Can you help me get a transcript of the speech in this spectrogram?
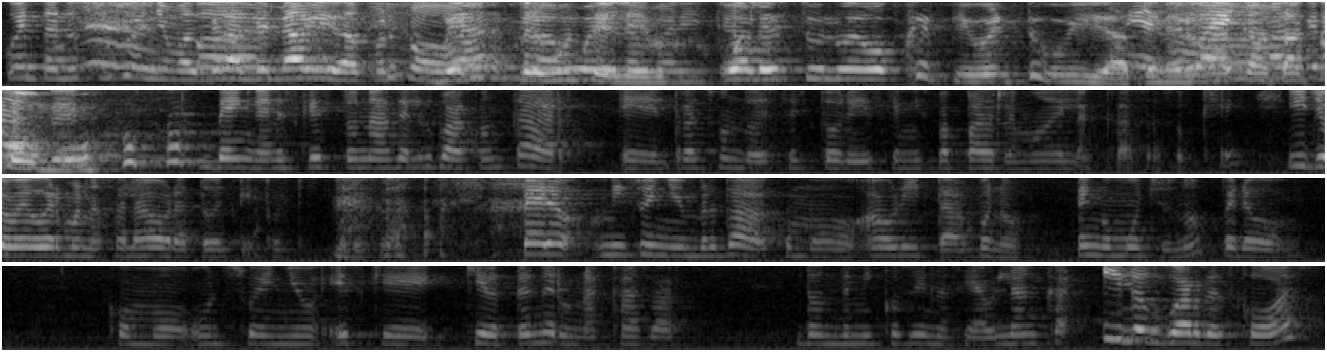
cuéntanos tu sueño más grande en la vida, por favor. Vean, pregúntele, abuela. ¿cuál es tu nuevo objetivo en tu vida? Sí, ¿Tener una casa como? Vengan, es que esto nace, les voy a contar el trasfondo de esta historia, es que mis papás remodelan casas, ¿ok? Y yo veo hermanas a la hora todo el tiempo, entonces por eso es. Pero mi sueño en verdad, como ahorita, bueno, tengo muchos, ¿no? Pero como un sueño es que quiero tener una casa donde mi cocina sea blanca y los guardescobas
